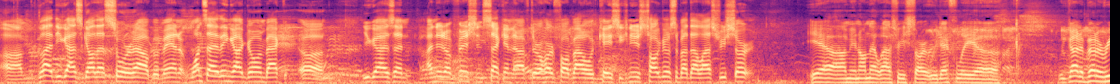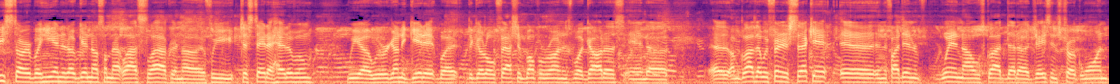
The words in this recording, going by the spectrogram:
Uh, I'm glad you guys got that sorted out, but man, once that thing got going back, uh, you guys and ended up finishing second after a hard-fought battle with Casey. Can you just talk to us about that last restart? Yeah, I mean, on that last restart, we definitely uh, we got a better restart, but he ended up getting us on that last lap. And uh, if we just stayed ahead of him, we uh, we were going to get it. But the good old-fashioned bump and run is what got us. And uh, uh, I'm glad that we finished second. Uh, and if I didn't win, I was glad that Jason's truck won.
